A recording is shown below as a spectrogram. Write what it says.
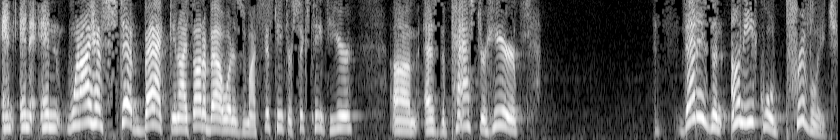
and and and when I have stepped back and I thought about what is my 15th or 16th year um, as the pastor here, that is an unequaled privilege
